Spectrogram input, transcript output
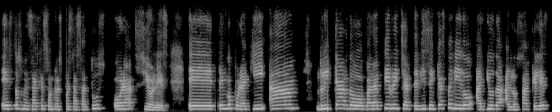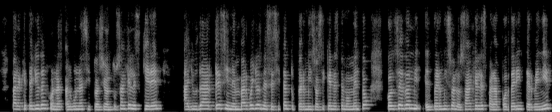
Estos mensajes son respuestas a tus oraciones. Eh, tengo por aquí a Ricardo, para ti, Richard, te dicen que has pedido ayuda a los ángeles para que te ayuden con alguna situación. Tus ángeles quieren ayudarte, sin embargo, ellos necesitan tu permiso, así que en este momento concedo el permiso a los ángeles para poder intervenir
